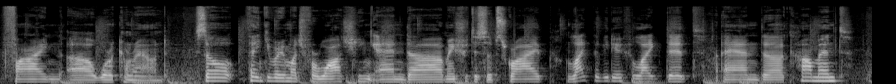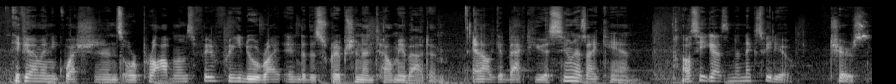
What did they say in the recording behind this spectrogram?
find a workaround so thank you very much for watching and uh, make sure to subscribe, like the video if you liked it, and uh, comment. If you have any questions or problems, feel free to write in the description and tell me about them. And I'll get back to you as soon as I can. I'll see you guys in the next video. Cheers.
